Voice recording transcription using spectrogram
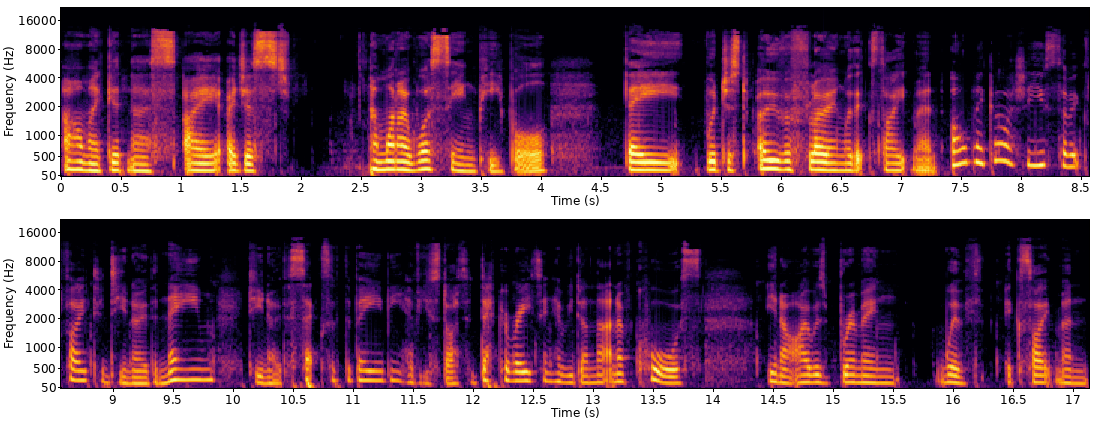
oh my goodness, I, I just, and when I was seeing people, they were just overflowing with excitement. Oh my gosh, are you so excited? Do you know the name? Do you know the sex of the baby? Have you started decorating? Have you done that? And of course, you know, I was brimming with excitement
